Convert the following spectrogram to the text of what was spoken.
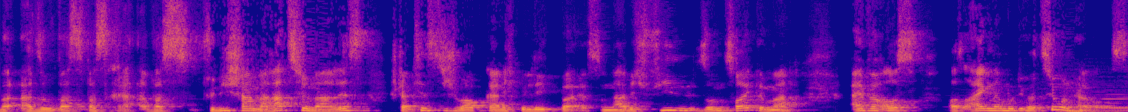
also was, was, was für die scheinbar rational ist, statistisch überhaupt gar nicht belegbar ist. Und da habe ich viel so ein Zeug gemacht, einfach aus, aus eigener Motivation heraus.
